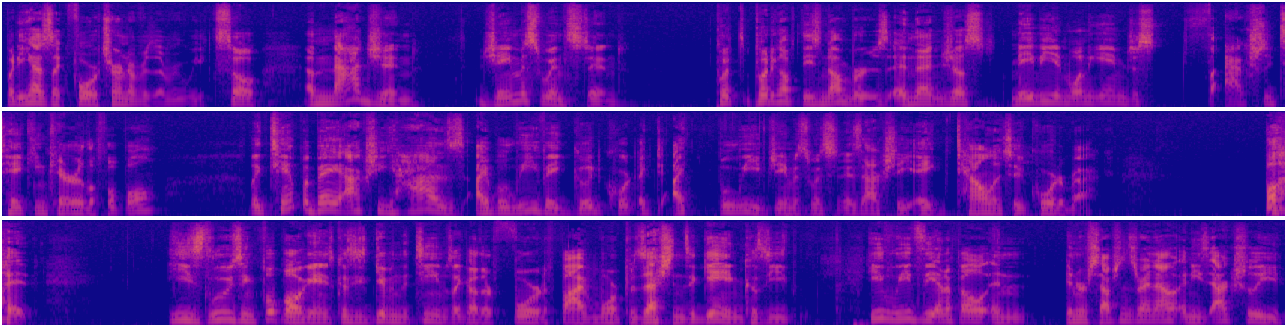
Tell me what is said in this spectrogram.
but he has like four turnovers every week. So imagine Jameis Winston put putting up these numbers and then just maybe in one game just f- actually taking care of the football. Like Tampa Bay actually has, I believe, a good quarter. I believe Jameis Winston is actually a talented quarterback, but he's losing football games because he's giving the teams like other four to five more possessions a game because he he leads the NFL in interceptions right now, and he's actually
